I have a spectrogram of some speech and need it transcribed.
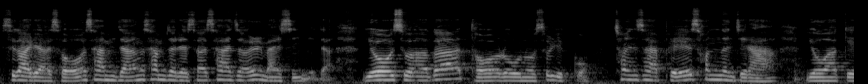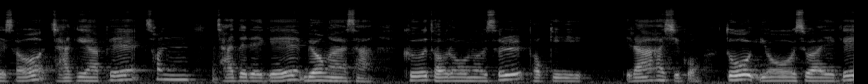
스가랴서 3장 3절에서 4절 말씀입니다. 여호수아가 더러운 옷을 입고 천사 앞에 섰는지라 여호와께서 자기 앞에 선 자들에게 명하사 그 더러운 옷을 벗기라 하시고 또 여호수아에게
